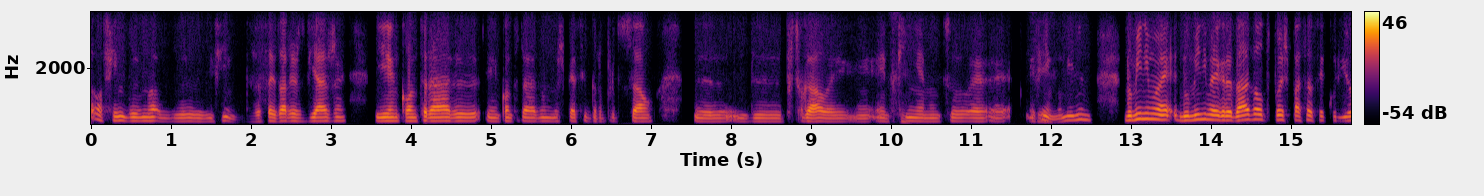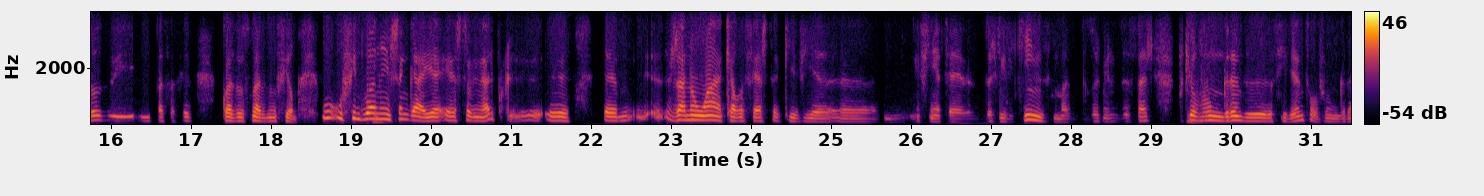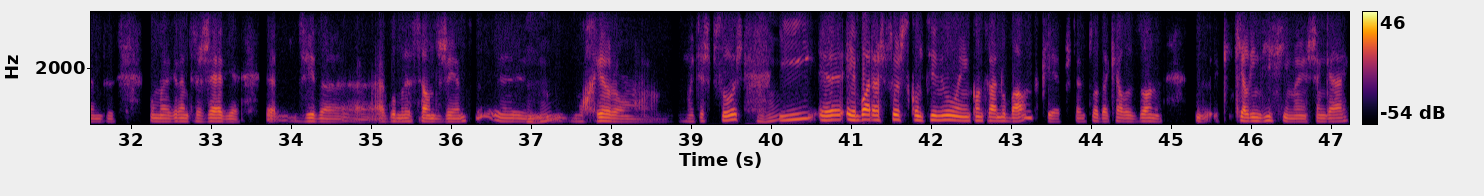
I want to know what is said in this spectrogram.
ao fim de, de, enfim, 16 horas de viagem e encontrar, encontrar uma espécie de reprodução de Portugal em, em Pequim. É muito, é, é, enfim, no mínimo, no mínimo é, no mínimo é agradável, depois passa a ser curioso e, e passa a ser quase o cenário de um filme. O, o fim do ano em Xangai é, é extraordinário porque é, já não há aquela festa que havia, eh, enfim, até 2015, mas 2016, porque houve um grande acidente, houve um grande, uma grande tragédia eh, devido à, à aglomeração de gente, eh, uhum. morreram muitas pessoas uhum. e, embora as pessoas se continuem a encontrar no Bound, que é, portanto, toda aquela zona que é lindíssima em Xangai,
